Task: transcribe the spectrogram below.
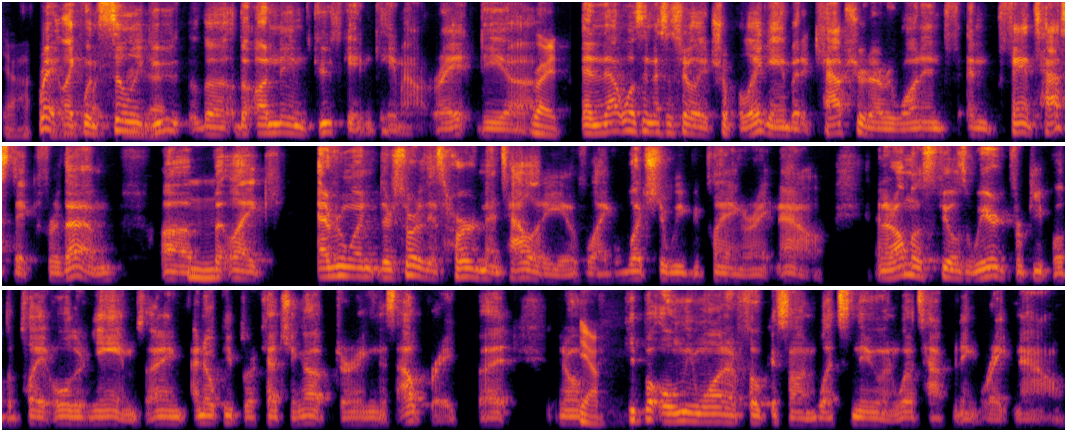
yeah right like when silly goose the the unnamed goose game came out right? The uh right. and that wasn't necessarily a aaa game but it captured everyone and and fantastic for them uh mm-hmm. but like everyone there's sort of this herd mentality of like what should we be playing right now? And it almost feels weird for people to play older games. I mean, i know people are catching up during this outbreak but you know yeah. people only want to focus on what's new and what's happening right now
